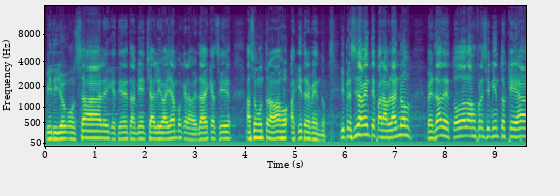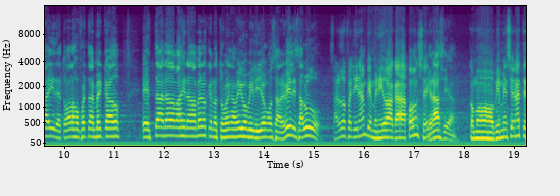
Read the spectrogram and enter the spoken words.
Billy Joe González y que tiene también Charlie Bayán, porque la verdad es que hacen un trabajo aquí tremendo. Y precisamente para hablarnos, ¿verdad?, de todos los ofrecimientos que hay, de todas las ofertas del mercado, está nada más y nada menos que nuestro buen amigo Billy Joe González. Billy, saludos. Saludos Ferdinand, bienvenido acá a Ponce. Gracias. Como bien mencionaste,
